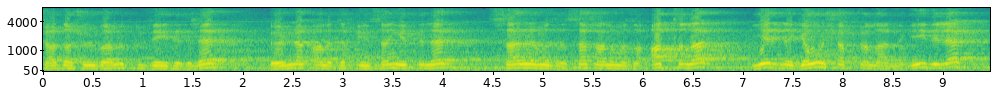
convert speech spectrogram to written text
Çağdaş uygarlık düzeyi dediler. Örnek alacak insan gittiler. Sarığımızı, sakalımızı attılar. Yerine gavur şapkalarını giydiler.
